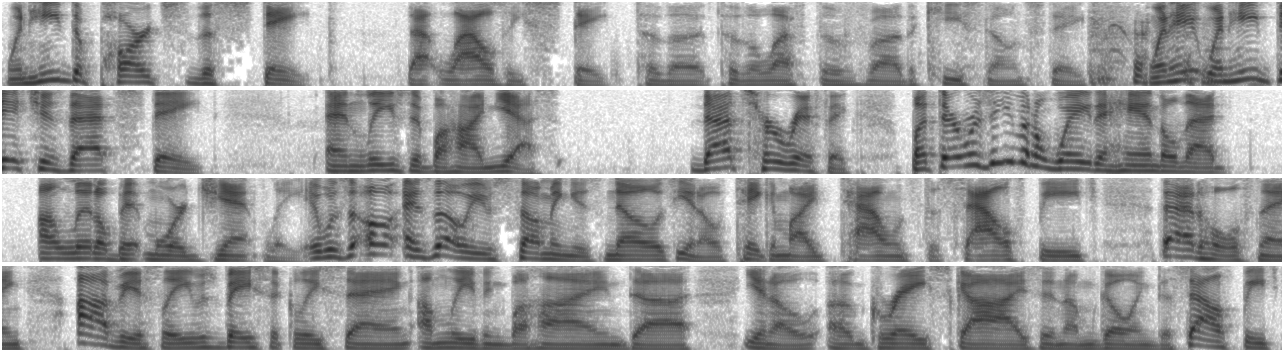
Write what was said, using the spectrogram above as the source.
when he departs the state, that lousy state to the to the left of uh, the Keystone State, when he when he ditches that state and leaves it behind, yes, that's horrific. But there was even a way to handle that a little bit more gently. It was oh, as though he was thumbing his nose, you know, taking my talents to South Beach, that whole thing. Obviously, he was basically saying, I'm leaving behind, uh, you know, uh, gray skies and I'm going to South Beach.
